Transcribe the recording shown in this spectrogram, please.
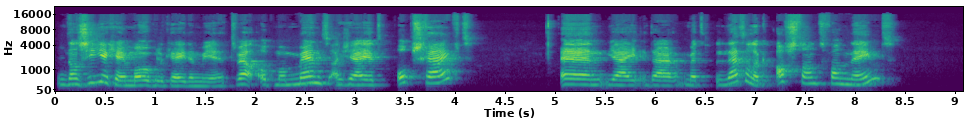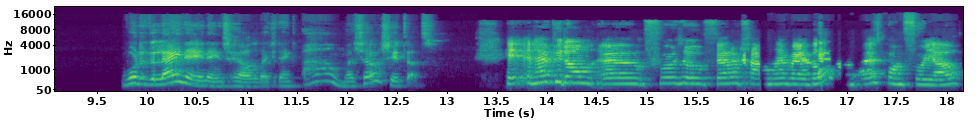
Dan zie je geen mogelijkheden meer. Terwijl op het moment als jij het opschrijft en jij daar met letterlijk afstand van neemt, worden de lijnen ineens helder. Dat je denkt, oh, maar zo zit dat. Hey, en heb je dan, uh, voor zo verder gaan, hè, bij wat er uitkwam voor jou,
